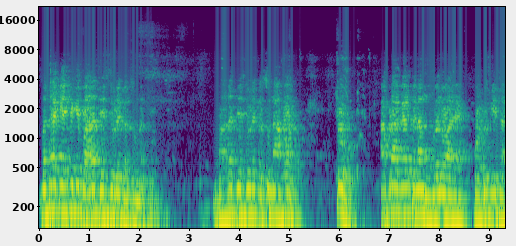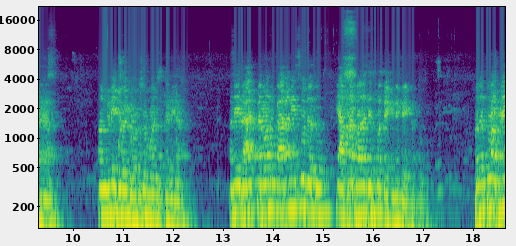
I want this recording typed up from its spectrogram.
બધા કહે છે કે ભારત દેશ જોડે કશું નથી. ભારત દેશ જોડે કશું ના હોત તો આપણા આગળ પેલા મુગલો આવ્યા પોર્ટુગીઝ આવ્યા અંગ્રેજોએ દોઢસો વર્ષ કર્યા. અને રાજ કરવાનું કારણ એ શું જ હતું કે આપણા ભારત દેશમાં કંઈક ને કંઈક હતું. પરંતુ આપણે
